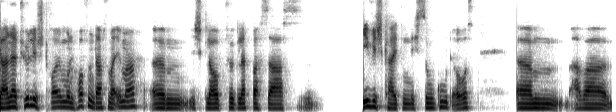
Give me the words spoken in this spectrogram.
Ja, natürlich, träumen und hoffen darf man immer. Ähm, ich glaube, für Gladbach sah es Ewigkeiten nicht so gut aus. Ähm, aber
